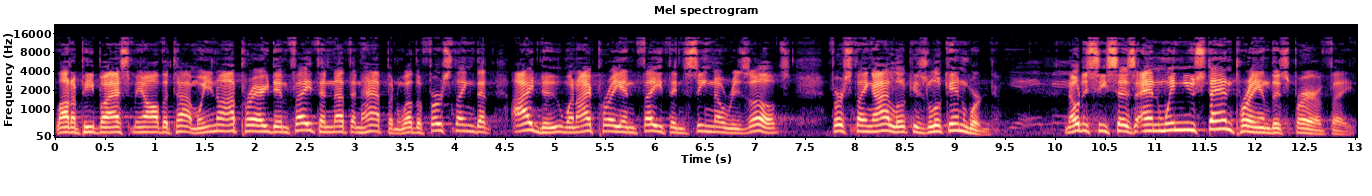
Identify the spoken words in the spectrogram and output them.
A lot of people ask me all the time, well, you know, I prayed in faith and nothing happened. Well, the first thing that I do when I pray in faith and see no results, first thing I look is look inward. Notice he says, and when you stand praying this prayer of faith,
